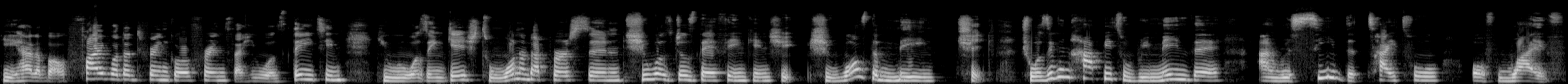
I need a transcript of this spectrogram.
He had about five other different girlfriends that he was dating. He was engaged to one other person. She was just there thinking she she was the main chick. She was even happy to remain there and receive the title of wife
